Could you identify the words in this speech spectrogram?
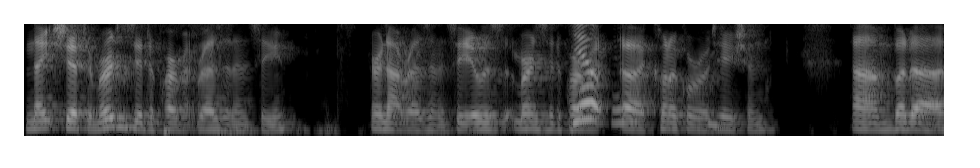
night shift emergency department residency, or not residency. It was emergency department uh, clinical rotation. Um, but uh,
